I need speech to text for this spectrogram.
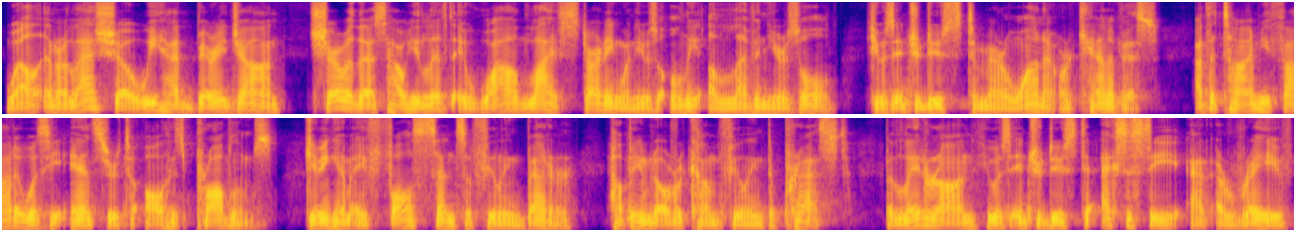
Well, in our last show, we had Barry Jon share with us how he lived a wild life starting when he was only 11 years old. He was introduced to marijuana or cannabis. At the time, he thought it was the answer to all his problems, giving him a false sense of feeling better, helping him to overcome feeling depressed. But later on, he was introduced to ecstasy at a rave,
